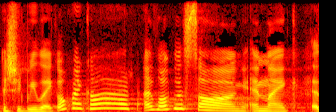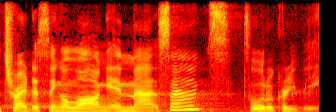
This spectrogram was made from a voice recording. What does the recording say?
and she'd be like oh my god i love this song and like try to sing along in that sense it's a little creepy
